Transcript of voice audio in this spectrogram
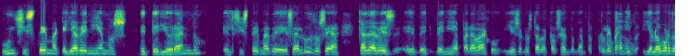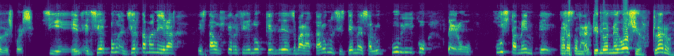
un sistema que ya veníamos deteriorando el sistema de salud, o sea, cada vez eh, venía para abajo y eso nos estaba causando un gran problema y, y, lo abordo después. Sí, en, cierto, en cierta manera está usted refiriendo que desbarataron el sistema de salud público, pero justamente... Para convertirlo en negocio, claro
